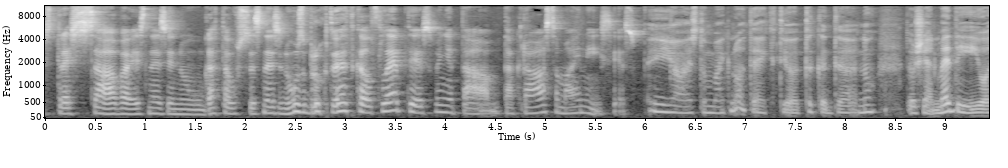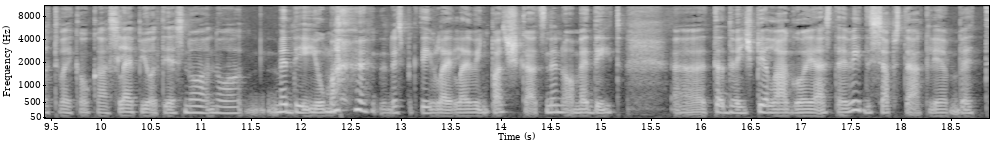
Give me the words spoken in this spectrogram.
stresā vai es nezinu, gatavs, es nezinu, uzbrukt vai atkal slēpties, viņa tā, tā krāsa mainīsies. Jā, es domāju, ka noteikti, jo tagad, nu, droši vien medījot vai kaut kā slēpjoties no, no medījuma, respektīvi, lai, lai viņi paši kāds nenomedītu, tad viņš pielāgojās tai vidas apstākļiem, bet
